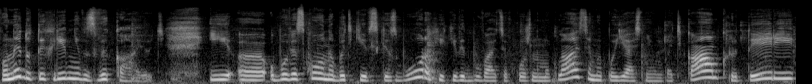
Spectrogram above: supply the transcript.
Вони до тих рівнів звикають. І е, обов'язково на батьківських зборах, які відбуваються в кожному класі, ми пояснюємо батькам критерії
